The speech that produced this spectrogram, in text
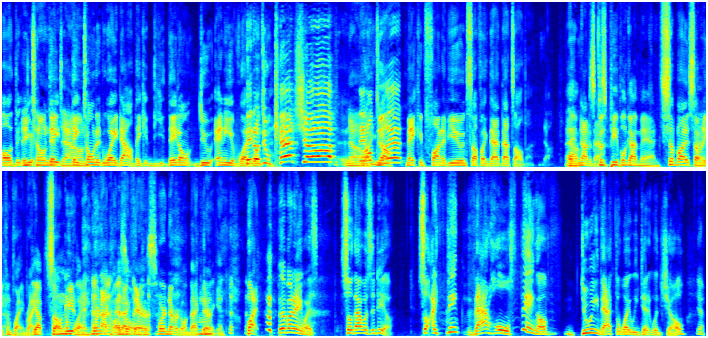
Oh, the, They you- toned they, it down. They toned it way down. They they don't do any of what They don't what do the- ketchup. No. they don't do no, that. Making fun of you and stuff like that. That's all done. No, They- none because people got mad. Somebody, somebody complained, right? Yep, So we, complained. we're not going back there. We're never going back there again. But, but, but anyways, so that was the deal. So I think that whole thing of doing that the way we did it with Joe. Yeah.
